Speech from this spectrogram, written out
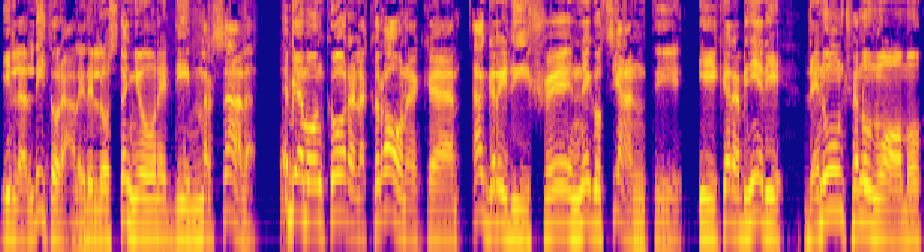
il litorale dello stagnone di Marsala. Abbiamo ancora la cronaca, aggredisce negozianti. I carabinieri denunciano un uomo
